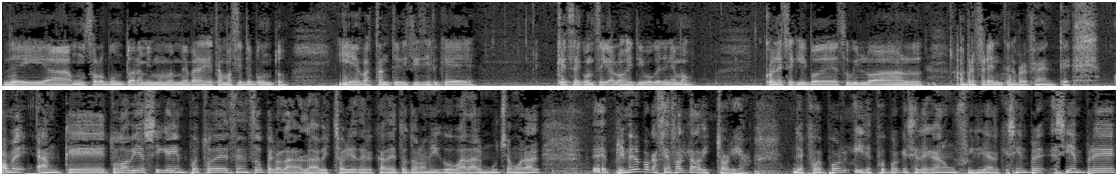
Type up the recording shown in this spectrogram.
De ir a un solo punto, ahora mismo me- parece que estamos a siete puntos y es bastante difícil que, que se consiga el objetivo que teníamos con ese equipo de subirlo al, a preferente. ¿no? preferente. Hombre, aunque todavía sigue impuesto de descenso, pero la, la victoria del cadete autonómico va a dar mucha moral. Eh, primero porque hacía falta la victoria, después por y después porque se le gana un filial, que siempre siempre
